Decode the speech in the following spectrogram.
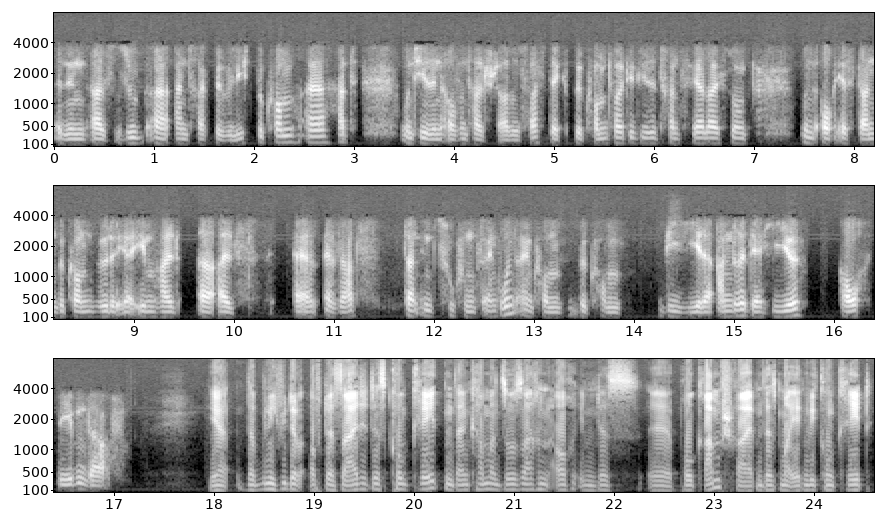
den Asylantrag bewilligt bekommen äh, hat und hier den Aufenthaltsstatus hat, der bekommt heute diese Transferleistung und auch erst dann bekommen würde er eben halt äh, als er Ersatz dann in Zukunft ein Grundeinkommen bekommen, wie jeder andere, der hier auch leben darf. Ja, da bin ich wieder auf der Seite des Konkreten. Dann kann man so Sachen auch in das äh, Programm schreiben, dass man irgendwie konkret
